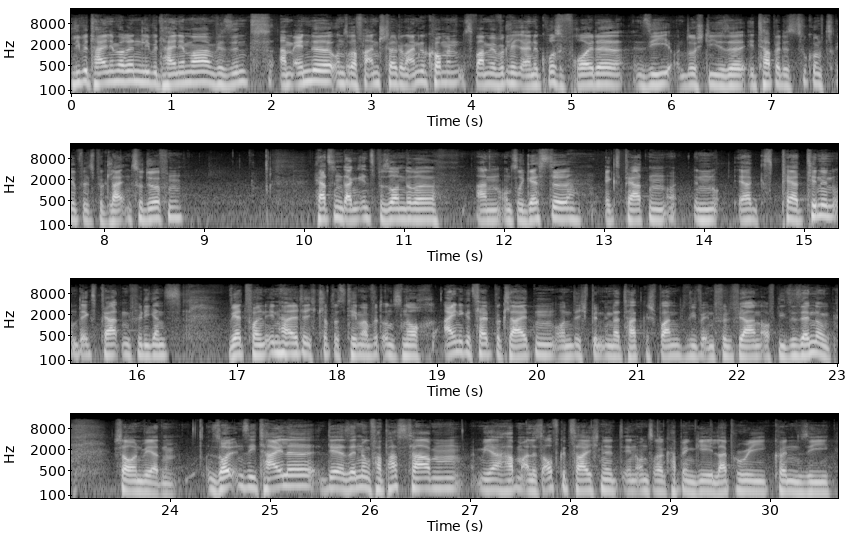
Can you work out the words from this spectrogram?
liebe Teilnehmerinnen, liebe Teilnehmer. Wir sind am Ende unserer Veranstaltung angekommen. Es war mir wirklich eine große Freude, Sie durch diese Etappe des Zukunftsgipfels begleiten zu dürfen. Herzlichen Dank insbesondere an unsere Gäste, Experten, Expertinnen und Experten für die ganz wertvollen Inhalte. Ich glaube, das Thema wird uns noch einige Zeit begleiten und ich bin in der Tat gespannt, wie wir in fünf Jahren auf diese Sendung schauen werden. Sollten Sie Teile der Sendung verpasst haben, wir haben alles aufgezeichnet. In unserer KPMG Library können Sie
